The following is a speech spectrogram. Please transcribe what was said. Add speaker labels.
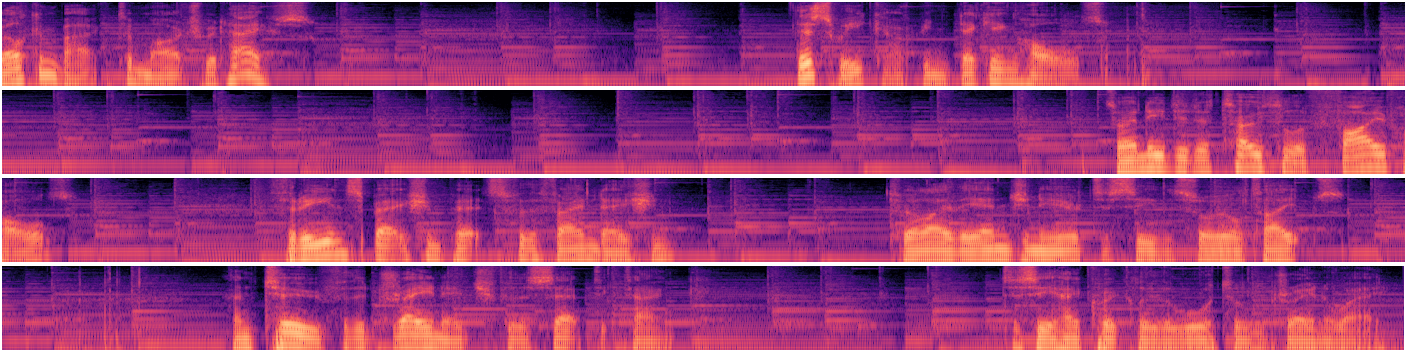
Speaker 1: Welcome back to Marchwood House. This week I've been digging holes. So I needed a total of five holes, three inspection pits for the foundation to allow the engineer to see the soil types, and two for the drainage for the septic tank to see how quickly the water will drain away.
